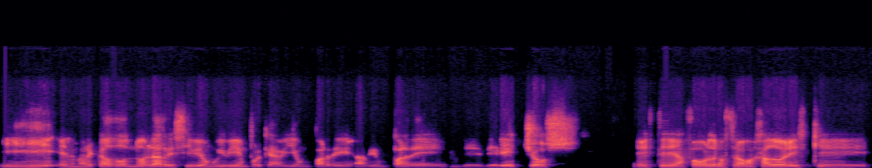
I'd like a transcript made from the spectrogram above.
y el mercado no la recibió muy bien porque había un par de, había un par de, derechos este, a favor de los trabajadores que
